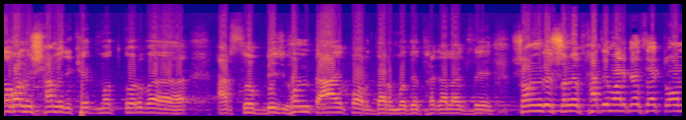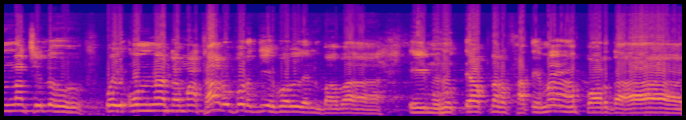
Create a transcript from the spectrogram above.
তখন স্বামীর খেদমত করবা। আর চব্বিশ ঘন্টায় পর্দার মধ্যে থাকা লাগবে। সঙ্গে সঙ্গে ফাতেমার কাছে একটা অন্না ছিল। ওই অন্যটা মাথার উপর দিয়ে বললেন, বাবা, এই মুহূর্তে আপনার ফাতেমা পর্দার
